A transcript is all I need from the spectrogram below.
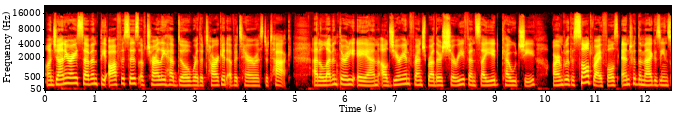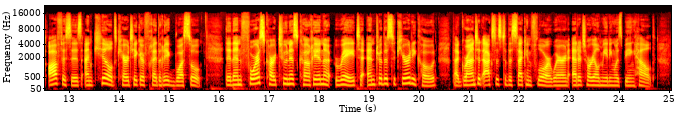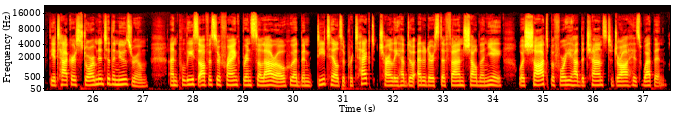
On January 7th, the offices of Charlie Hebdo were the target of a terrorist attack. At 11:30 a.m., Algerian French brothers Chérif and Saïd Kouachi, armed with assault rifles, entered the magazine's offices and killed caretaker Frédéric Boisseau. They then forced cartoonist Corinne Rey to enter the security code that granted access to the second floor where an editorial meeting was being held. The attackers stormed into the newsroom, and police officer Franck Brinsolaro, who had been detailed to protect Charlie Hebdo editor Stéphane Charbonnier, was shot before he had the chance to draw his weapon.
